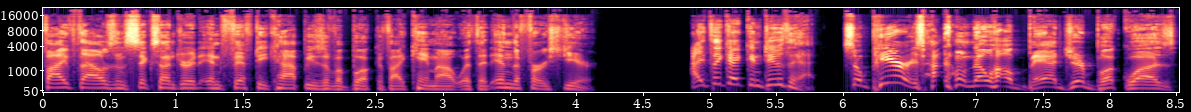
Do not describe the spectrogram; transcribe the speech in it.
5,650 copies of a book if I came out with it in the first year. I think I can do that. So, Piers, I don't know how bad your book was,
